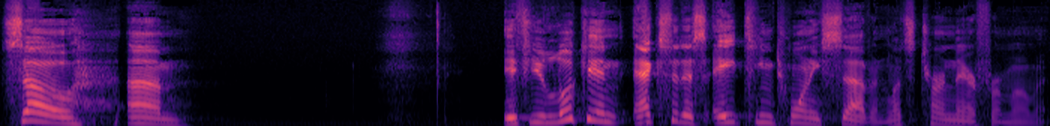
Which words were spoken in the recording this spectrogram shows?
So, um, if you look in Exodus 18:27, let's turn there for a moment.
